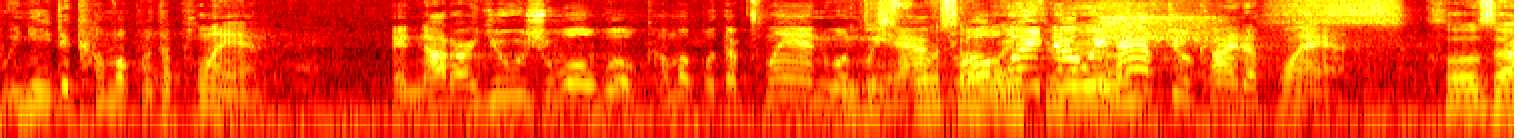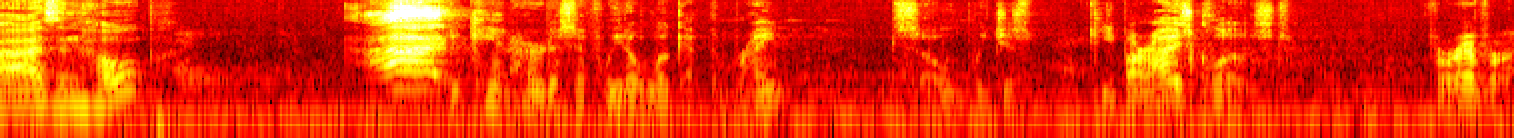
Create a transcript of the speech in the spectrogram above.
We need to come up with a plan. And not our usual, we'll come up with a plan when We we, have to. Oh, way wait, now we have to kind of plan. Close our eyes and hope. Ah! They can't hurt us if we don't look at them, right? So we just keep our eyes closed. Forever.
